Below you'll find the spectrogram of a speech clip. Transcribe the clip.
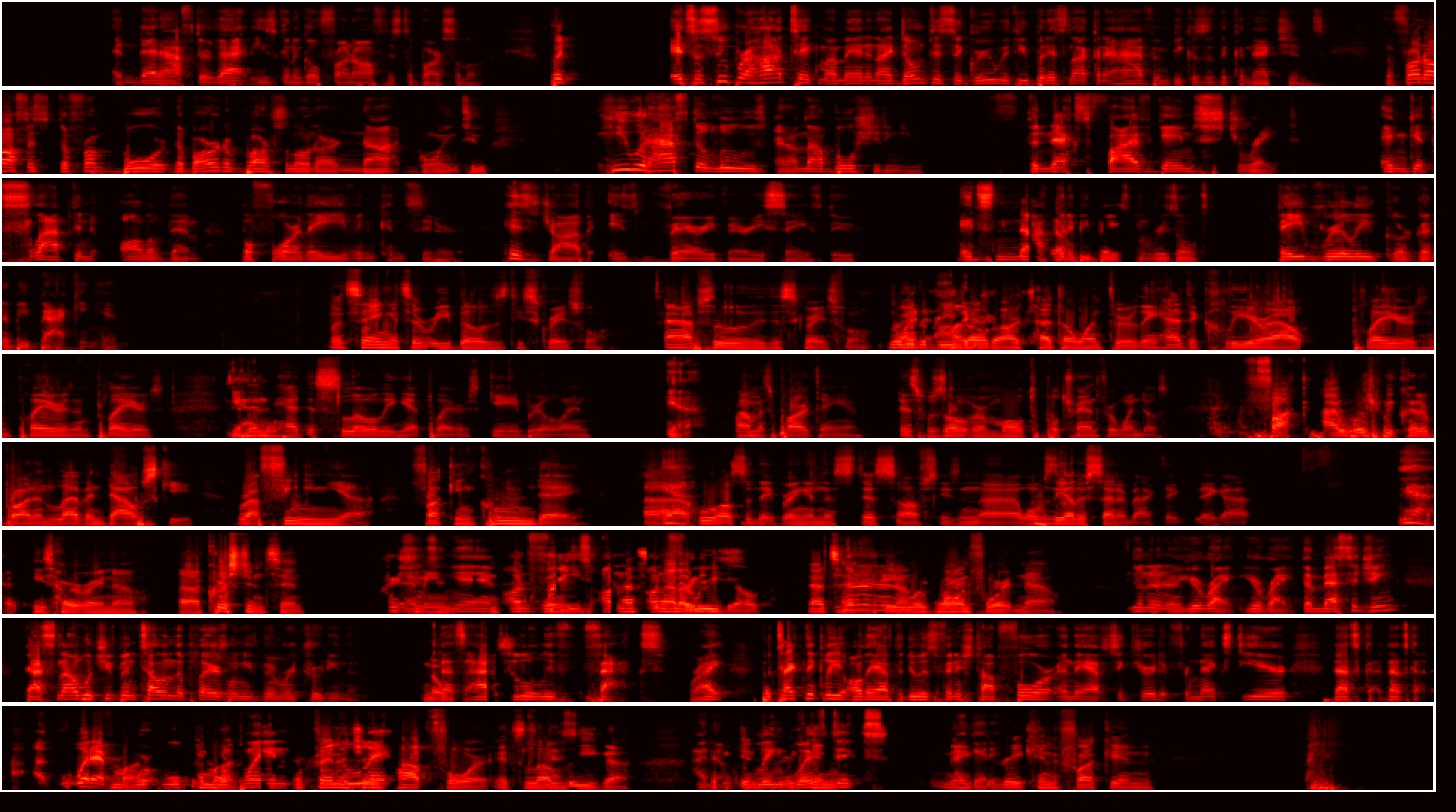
and then after that, he's gonna go front office to Barcelona. But it's a super hot take, my man, and I don't disagree with you. But it's not gonna happen because of the connections. The front office, the front board, the board of Barcelona are not going to. He would have to lose, and I'm not bullshitting you, the next five games straight and get slapped in all of them before they even consider it. His job is very, very safe, dude. It's not going to be based on results. They really are going to be backing him. But saying it's a rebuild is disgraceful. Absolutely disgraceful. Look at the rebuild 100. Arteta went through. They had to clear out players and players and players. Yeah. And then they had to slowly get players. Gabriel in, Yeah. Thomas Partey in. This was over multiple transfer windows. Fuck. I wish we could have brought in Lewandowski, Rafinha, fucking Koundé. Uh, Yeah. Who else did they bring in this this offseason? Uh, what was the other center back they, they got? Yeah. He's hurt right now. Uh, Christensen. Christensen, mean, yeah. On freeze. On, That's on not a rebuild. That's No, a, no, no, hey, no. we're going for it now. No, no, no. You're right. You're right. The messaging, that's not what you've been telling the players when you've been recruiting them. No, That's absolutely facts, right? But technically, all they have to do is finish top four, and they have secured it for next year. That's that's uh, whatever. Come on. We're, we're, we're playing. they're finishing top four. It's La Yes. Liga. I know They can- they can- linguistics. They, get it. they can fucking.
